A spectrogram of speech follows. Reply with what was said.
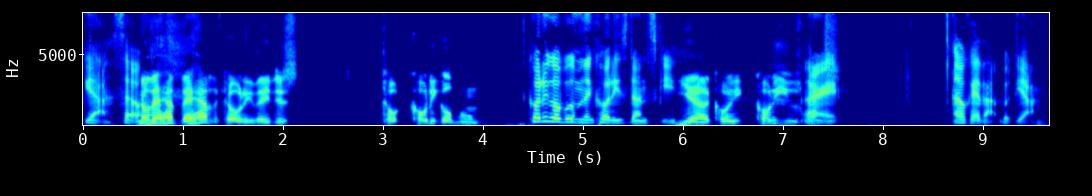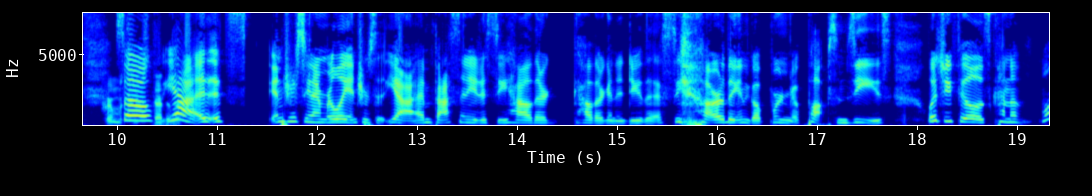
Yeah, so. No, they have they have the Cody. They just Co- Cody go boom. Cody go boom, then Cody's Dunsky. Yeah, Cody Cody used All once. right. Okay, that would, yeah. Pretty so yeah it, it's interesting i'm really interested yeah i'm fascinated to see how they're how they're going to do this are they going to go we're going to pop some z's which you feel is kind of well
